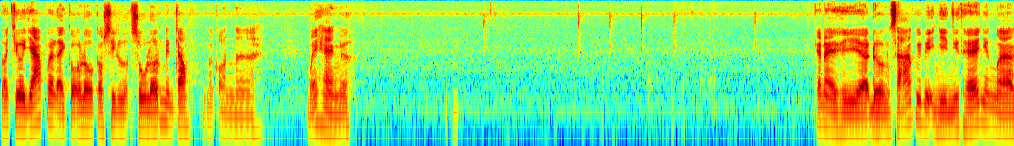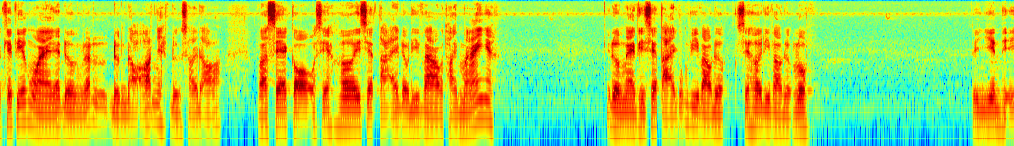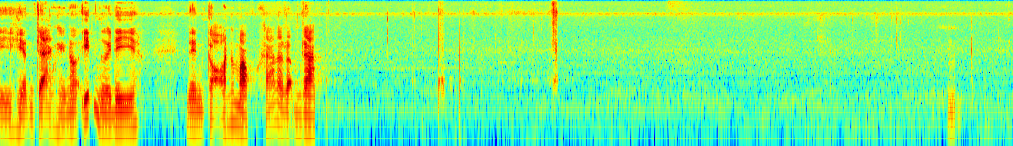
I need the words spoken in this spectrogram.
nó chưa giáp với lại cổ lô cao su lớn bên trong nó còn à, mấy hàng nữa. Cái này thì à, đường xá quý vị nhìn như thế nhưng mà cái phía ngoài đường rất đường đỏ nha đường sỏi đỏ. Và xe cộ xe hơi xe tải đều đi vào thoải mái nha cái đường này thì xe tải cũng đi vào được xe hơi đi vào được luôn. Tuy nhiên thì hiện trạng thì nó ít người đi nên cỏ nó mọc khá là rậm rạp.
